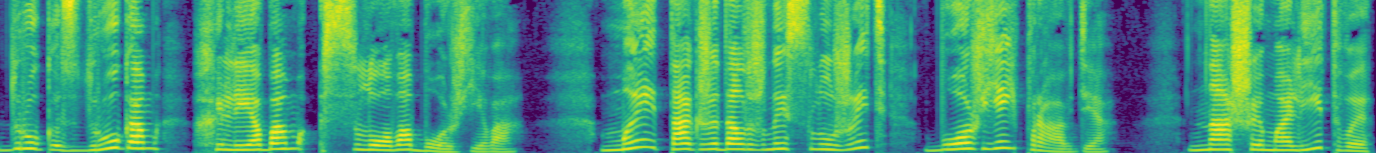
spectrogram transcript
друг с другом хлебом Слова Божьего. Мы также должны служить Божьей правде. Наши молитвы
